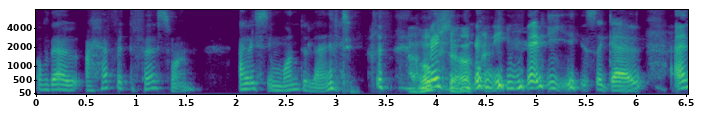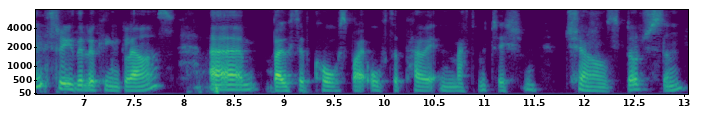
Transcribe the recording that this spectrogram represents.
although I have read the first one, Alice in Wonderland, many, so. many, many years ago, and Through the Looking Glass, um, both, of course, by author, poet, and mathematician Charles Dodgson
